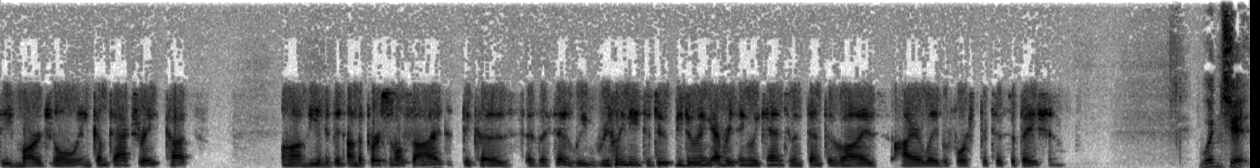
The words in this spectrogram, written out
the marginal income tax rate cuts on the on the personal side because, as I said, we really need to do, be doing everything we can to incentivize higher labor force participation. Wouldn't you?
